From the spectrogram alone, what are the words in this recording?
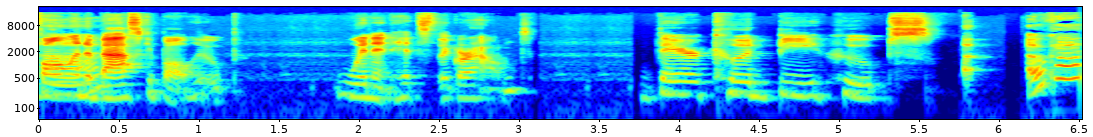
fall in a Uh-huh. basketball hoop when it hits the ground. There could be hoops. Okay.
